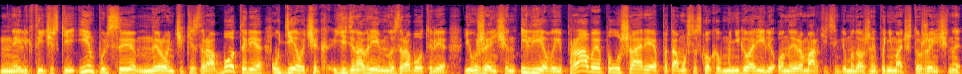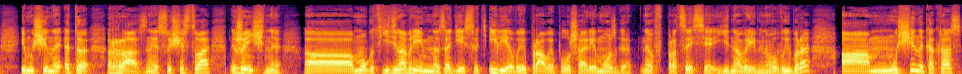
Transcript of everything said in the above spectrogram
электрические импульсы, нейрончики заработали, у девочек единовременно заработали и у женщин и левое, и правое полушарие, потому что сколько мы ни говорили о нейромаркетинге, мы должны понимать, что женщины и мужчины – это разные существа. Женщины э, могут единовременно задействовать и левое левое и правое полушарие мозга э, в процессе единовременного выбора, а мужчины как раз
